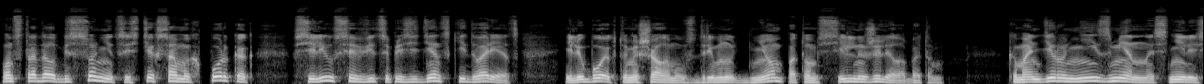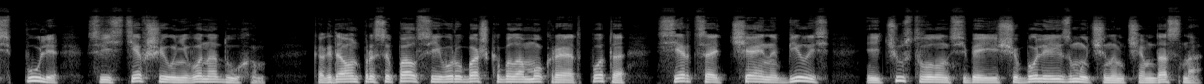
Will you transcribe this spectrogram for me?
Он страдал бессонницей с тех самых пор, как вселился в вице-президентский дворец, и любой, кто мешал ему вздремнуть днем, потом сильно жалел об этом. Командиру неизменно снились пули, свистевшие у него над ухом. Когда он просыпался, его рубашка была мокрая от пота, сердце отчаянно билось, и чувствовал он себя еще более измученным, чем до сна.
